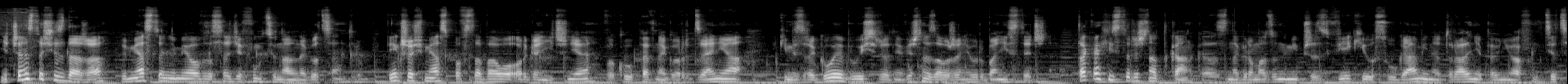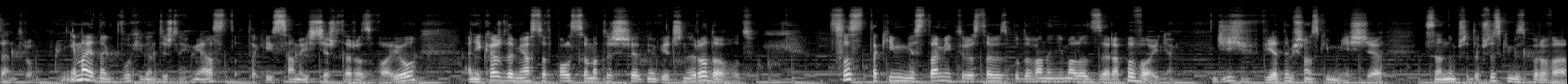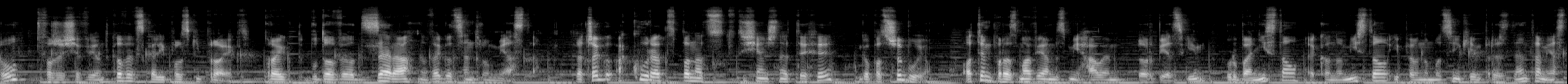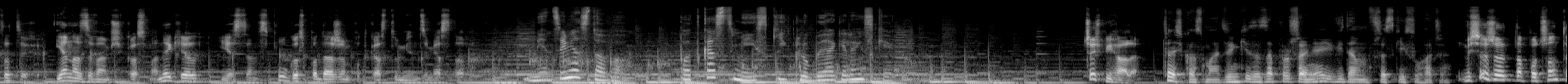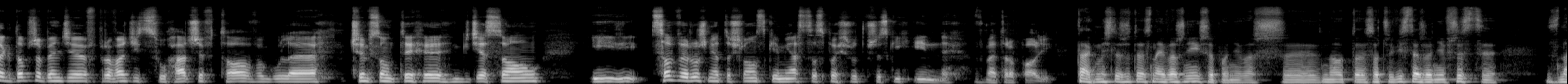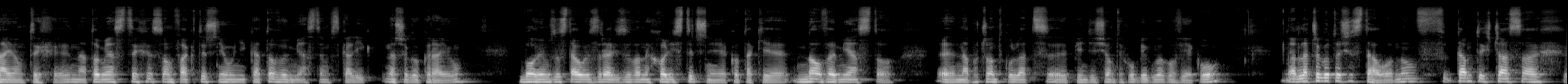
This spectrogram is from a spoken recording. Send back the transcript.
Nieczęsto się zdarza, by miasto nie miało w zasadzie funkcjonalnego centrum. Większość miast powstawało organicznie, wokół pewnego rdzenia, jakim z reguły były średniowieczne założenia urbanistyczne. Taka historyczna tkanka z nagromadzonymi przez wieki usługami naturalnie pełniła funkcję centrum. Nie ma jednak dwóch identycznych miast o takiej samej ścieżce rozwoju, a nie każde miasto w Polsce ma też średniowieczny rodowód. Co z takimi miastami, które zostały zbudowane niemal od zera po wojnie? Dziś w jednym śląskim mieście, znanym przede wszystkim z browaru, tworzy się wyjątkowy w skali polski projekt. Projekt budowy od zera nowego centrum miasta. Dlaczego akurat ponad 100-tysięczne tychy go potrzebują? O tym porozmawiam z Michałem Lorbieckim, urbanistą, ekonomistą i pełnomocnikiem prezydenta miasta Tychy. Ja nazywam się Kosma Nykiel i jestem współgospodarzem podcastu Międzymiastowo. Międzymiastowo. Podcast miejski Klubu Jagiellońskiego. Cześć Michale. Cześć Kosma, dzięki za zaproszenie i witam wszystkich słuchaczy. Myślę, że na początek dobrze będzie wprowadzić słuchaczy w to w ogóle, czym są Tychy, gdzie są i co wyróżnia to śląskie miasto spośród wszystkich innych w metropolii. Tak, myślę, że to jest najważniejsze, ponieważ y, no, to jest oczywiste, że nie wszyscy znają Tychy, natomiast Tychy są faktycznie unikatowym miastem w skali naszego kraju, bowiem zostały zrealizowane holistycznie jako takie nowe miasto na początku lat 50. E, ubiegłego wieku. A dlaczego to się stało? No, w tamtych czasach,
